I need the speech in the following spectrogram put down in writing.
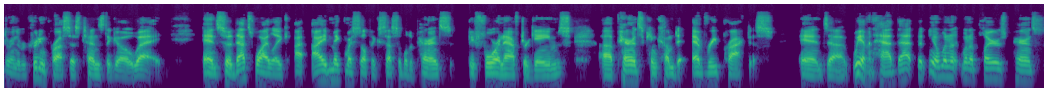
during the recruiting process tends to go away. And so that's why like I, I, make myself accessible to parents before and after games. Uh, parents can come to every practice and uh, we haven't had that but you know when a, when a player's parents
